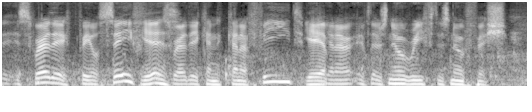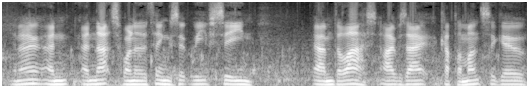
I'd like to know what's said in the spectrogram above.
it's where they feel safe. Yes. it's where they can kind of feed. Yep. You know, if there's no reef, there's no fish. You know, and and that's one of the things that we've seen. Um, the last I was out a couple of months ago,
